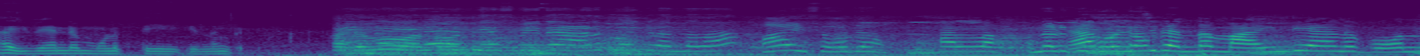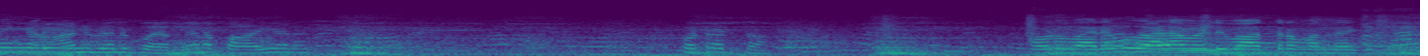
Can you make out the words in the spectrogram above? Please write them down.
ഹൈവേന്റെ മുളത്തിരിക്കുന്നുണ്ട് ഞാൻ വിളിച്ചിട്ട് എന്താ മൈൻഡിയാണ് പോകുന്നത് അവിടെ വരവ് കാണാൻ വേണ്ടി മാത്രം വന്നേക്കുന്നത്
